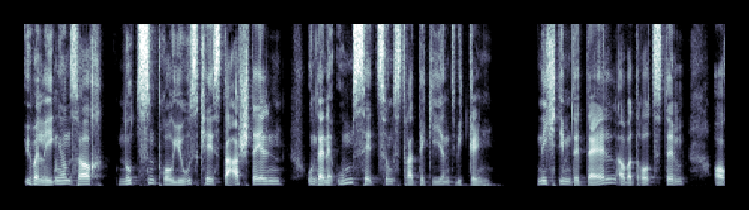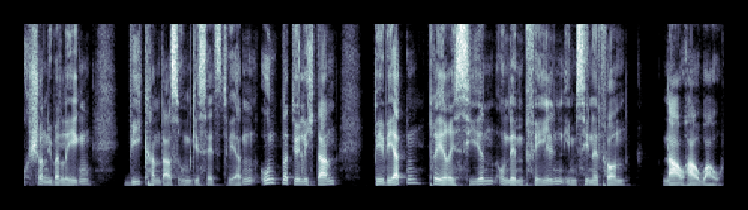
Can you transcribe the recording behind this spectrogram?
überlegen uns auch, Nutzen pro Use Case darstellen und eine Umsetzungsstrategie entwickeln. Nicht im Detail, aber trotzdem auch schon überlegen, wie kann das umgesetzt werden und natürlich dann bewerten, priorisieren und empfehlen im Sinne von Now, How, Wow.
